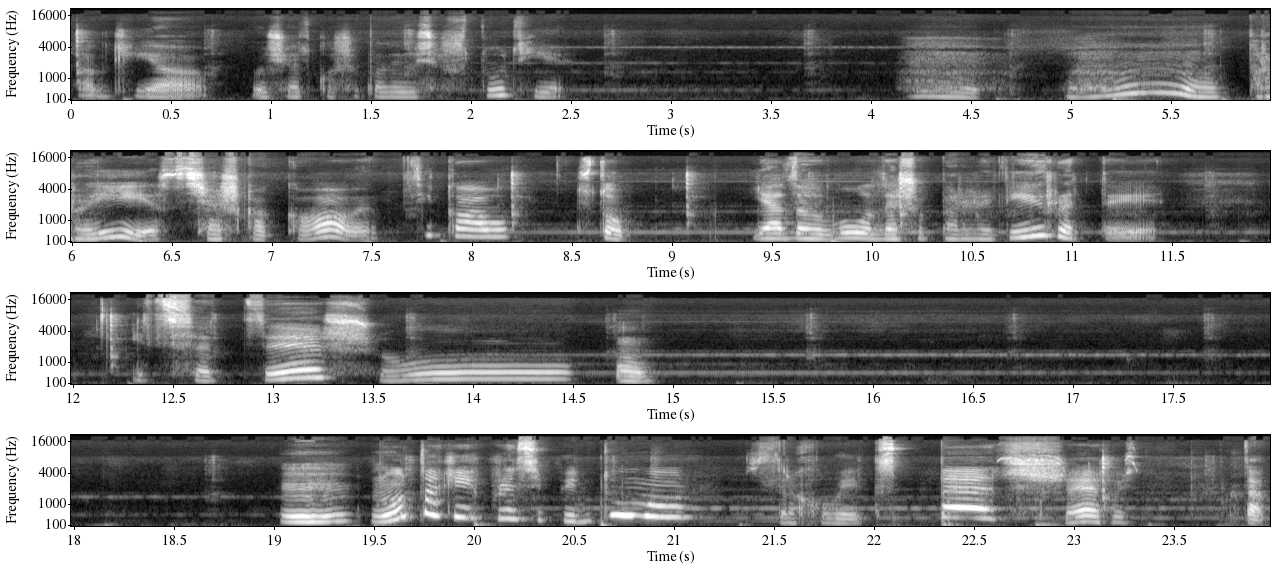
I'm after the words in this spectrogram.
Так, я спочатку ще подивлюся, що тут є. О, приз, чашка кави. Цікаво. Стоп. Я забула дещо перевірити. І це те, що. О. Угу. Ну, так я, в принципі, думала. Страховий експерт, ще щось. Так.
